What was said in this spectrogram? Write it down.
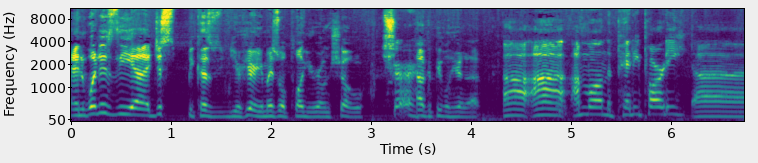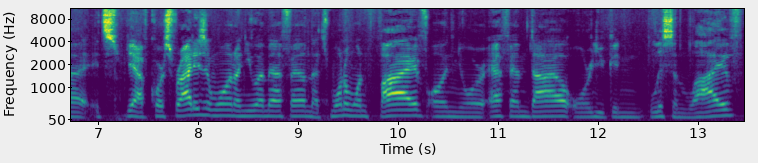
And what is the uh, just because you're here, you might as well plug your own show. Sure. How can people hear that? Uh, uh, I'm on the Pity Party. Uh, it's yeah, of course, Fridays at one on UMFM. That's 101.5 on your FM dial, or you can listen live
